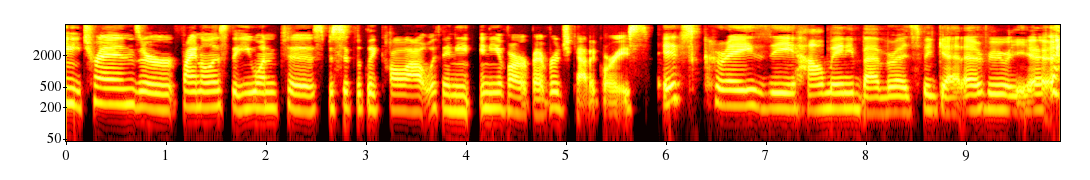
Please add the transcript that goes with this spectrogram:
any trends or finalists that you wanted to specifically call out with any any of our beverage categories? It's crazy how many beverages we get every year.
